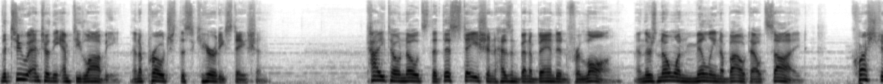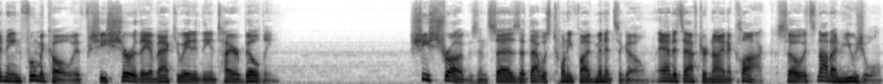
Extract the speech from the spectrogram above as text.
The two enter the empty lobby and approach the security station. Kaito notes that this station hasn't been abandoned for long, and there's no one milling about outside, questioning Fumiko if she's sure they evacuated the entire building. She shrugs and says that that was 25 minutes ago, and it's after 9 o'clock, so it's not unusual.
